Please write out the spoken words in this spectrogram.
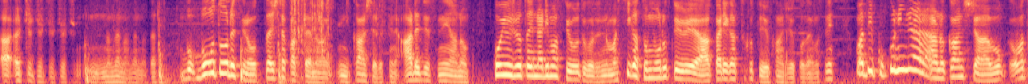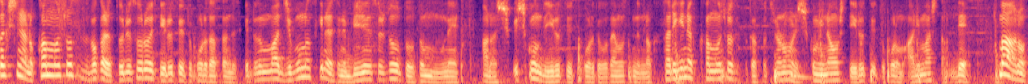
あ、ちょちょちょちょちょ、なんだなんだなんだ。冒頭ですね、お伝えしたかったのに関してはですね、あれですね、あの、こういう状態になりますよということで、まあ、火が灯るというよりは明かりがつくという感じでございますね。まあ、で、ここにね、あの、関しては、私ね、あの、観音小説ばかり取り揃えているというところだったんですけれども、まあ、自分の好きなですね、ビジネス等々ともね、あの、仕込んでいるというところでございますので、なんかさりげなく観音小説がそちらの方に仕込み直しているというところもありましたんで、まあ、あの、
